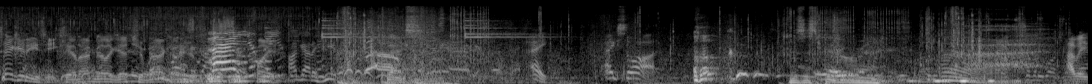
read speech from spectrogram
Take it easy, kid. I'm gonna get you back on your feet. Ê, and giúp fight. đi. I gotta heal. Thanks. Hey, thanks a lot. There's a spitter around. à bị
